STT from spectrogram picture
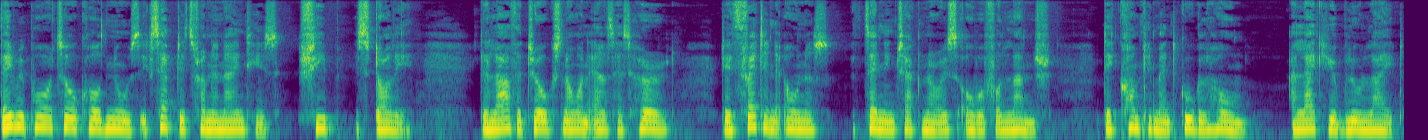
They report so called news, except it's from the 90s. Sheep is Dolly. They laugh at jokes no one else has heard. They threaten the owners sending Chuck Norris over for lunch. They compliment Google Home. I like your blue light.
